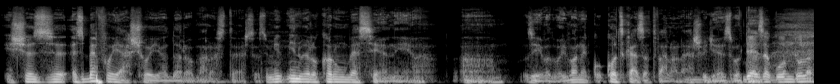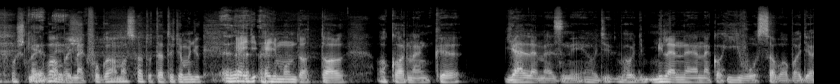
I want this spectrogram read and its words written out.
És ez, ez befolyásolja a darabválasztást. Ez, miről akarunk beszélni a, a, az évad, vagy van-e kockázatvállalás, ugye ez volt De ez a gondolat most kérdés. megvan, vagy megfogalmazható? Tehát, hogyha mondjuk egy, egy mondattal akarnánk jellemezni, hogy, hogy mi lenne ennek a hívó szava, vagy a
